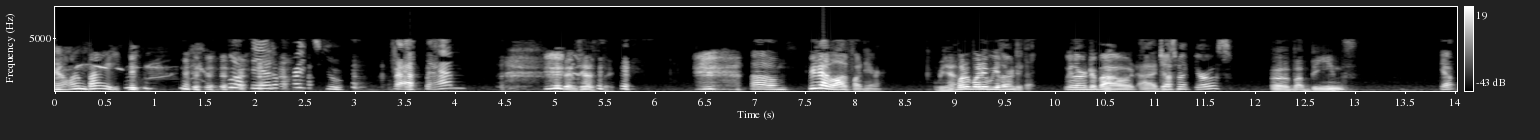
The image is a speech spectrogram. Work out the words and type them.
and I'm Bane. We're here to fight you, Batman. Fantastic. Um, we've had a lot of fun here. Yeah. What, what did we learn today? We learned about uh, adjustment bureaus. uh, about beans? Yep,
